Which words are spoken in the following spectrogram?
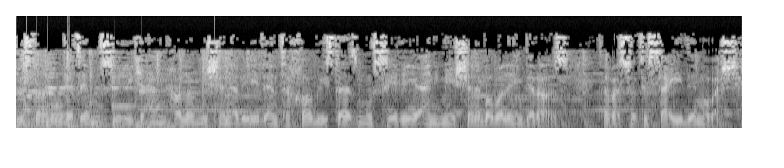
دوستان این قطعه موسیقی که همین حالا میشنوید انتخابی است از موسیقی انیمیشن بابا لنگدراز توسط سعید مبشر.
